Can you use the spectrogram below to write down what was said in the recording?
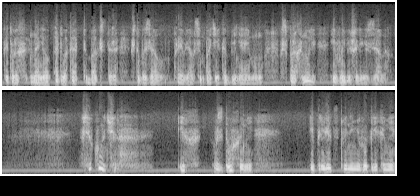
которых нанял адвокат Бакстера, чтобы зал проявлял симпатии к обвиняемому, вспорхнули и выбежали из зала. Все кончено. Их вздохами и приветственными выкриками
